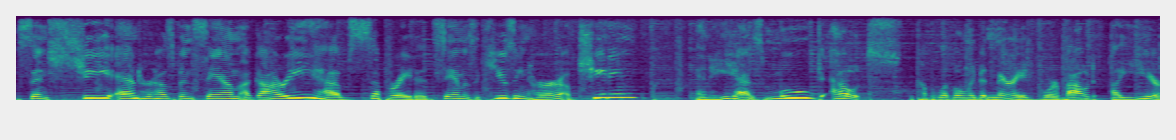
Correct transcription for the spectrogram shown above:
since she and her husband Sam Asghari have separated. Sam is accusing her of cheating and he has moved out. The couple have only been married for about a year.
